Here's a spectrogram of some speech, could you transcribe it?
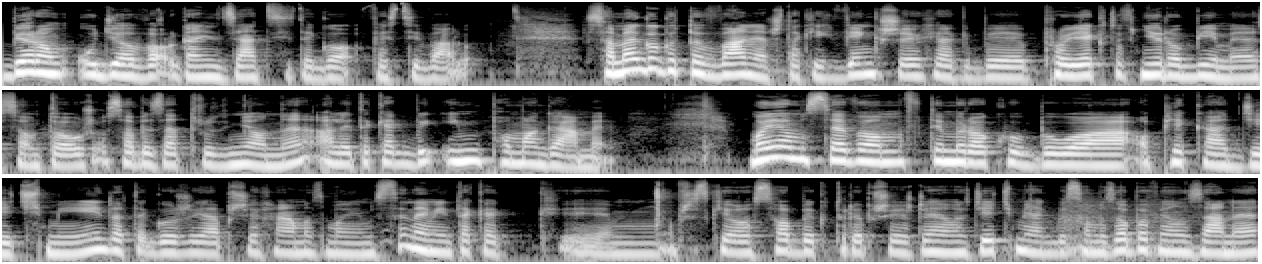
biorą udział w organizacji tego festiwalu. Samego gotowania, czy takich większych jakby projektów nie robimy, są to już osoby zatrudnione, ale tak jakby im pomagamy. Moją sewą w tym roku była opieka dziećmi, dlatego że ja przyjechałam z moim synem i tak jak wszystkie osoby, które przyjeżdżają z dziećmi, jakby są zobowiązane,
